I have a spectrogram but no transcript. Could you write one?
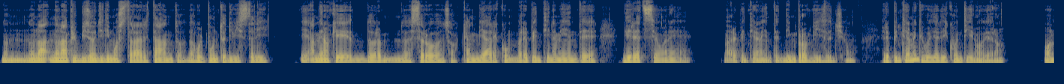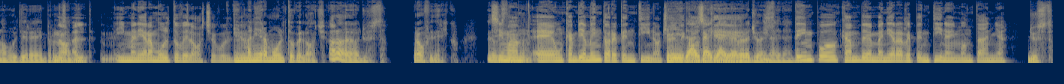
non, non, ha, non, ha, più bisogno di dimostrare tanto da quel punto di vista lì. E a meno che dovessero so, cambiare com- repentinamente direzione, no, repentinamente, d'improvviso, diciamo. Repentinamente vuol dire di continuo, vero? O no, vuol dire improvvisamente? No, in maniera molto veloce vuol dire. In maniera molto veloce. Allora era giusto. Bravo Federico. Sì, ma è un cambiamento repentino. Cioè sì, dai, dai, dai, dai, ragione. Il dai, dai, tempo cambia in maniera repentina in montagna. Giusto,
